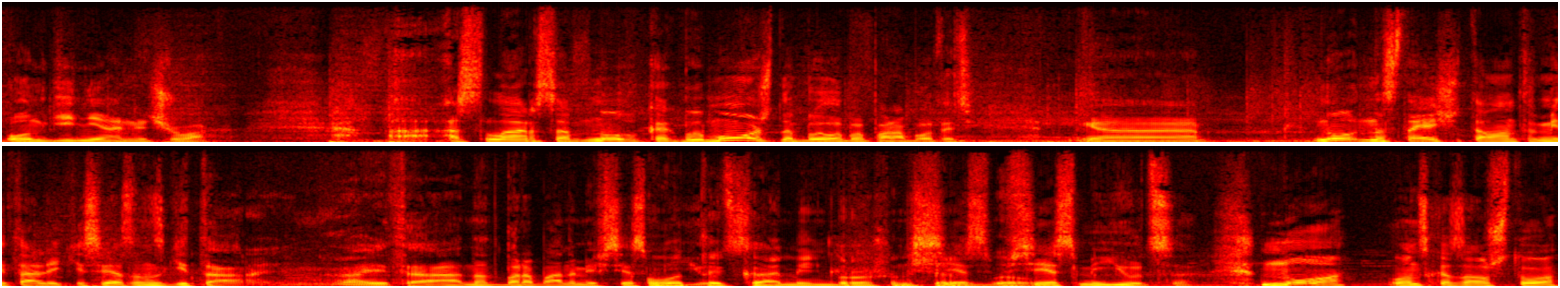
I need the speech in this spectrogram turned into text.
Он гениальный чувак. А, а с Ларсом, ну, как бы можно было бы поработать. Э, ну, настоящий талант в металлике связан с гитарой. говорит, а над барабанами все Вот смеются. и камень брошен. Все, все смеются. Но он сказал, что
